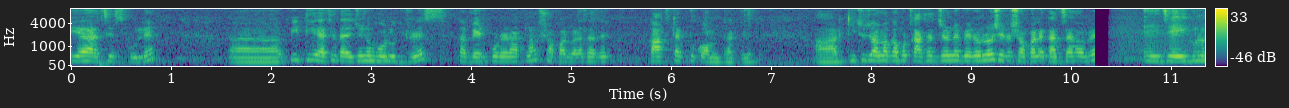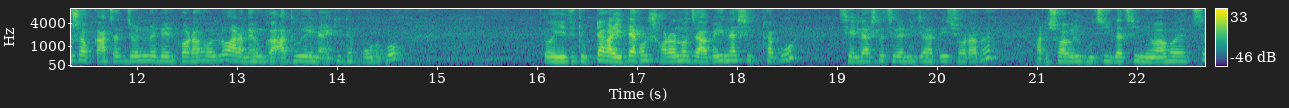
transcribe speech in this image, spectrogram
ইয়ে আছে স্কুলে পিটি আছে, তাই জন্য হলুদ ড্রেস তা বের করে রাখলাম। সকালবেলা তাদের কাজটা একটু কম থাকে। আর কিছু জামা কাপড় কাচার জন্য বেরোলো সেটা সকালে কাচা হবে। এই যে এইগুলো সব কাচার জন্য বের করা হলো, আর আমি এখন গা ধুয়ে নাইটিটা পরবো। তো এই যে টুকটাক, আর এটা এখন সরানো যাবেই না শিব ঠাকুর। ছেলে আসলে ছেলে নিজে হাতেই সরাবে। আর সবই গুছিয়ে গাছিয়ে নেওয়া হয়েছে।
